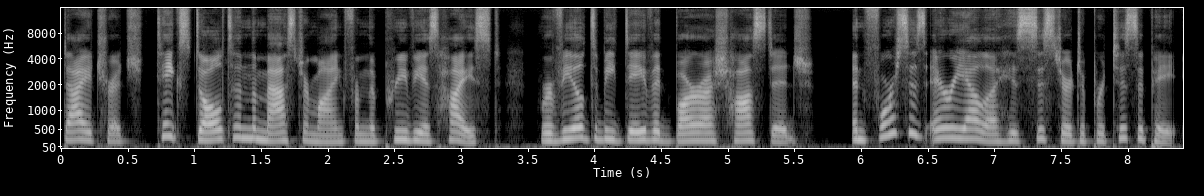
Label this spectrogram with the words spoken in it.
Dietrich, takes Dalton the mastermind from the previous heist, revealed to be David Barash hostage, and forces Ariella, his sister, to participate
